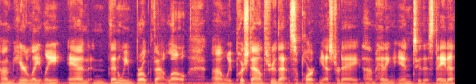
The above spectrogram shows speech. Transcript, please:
um, here lately. And then we broke that low. Um, we pushed down through that support yesterday um, heading into this data.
